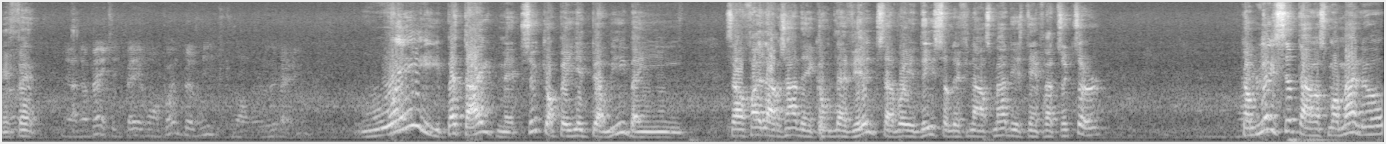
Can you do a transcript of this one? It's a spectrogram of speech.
Mais fait, Il y en a bien qui ne paieront pas le permis et qui vont rouler ben, oui, peut-être, mais ceux qui ont payé le permis, ben, ça va faire de l'argent d'un compte de la ville, puis ça va aider sur le financement des infrastructures. Comme là, ici, en ce moment, là,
